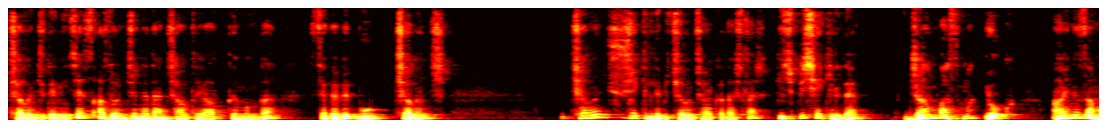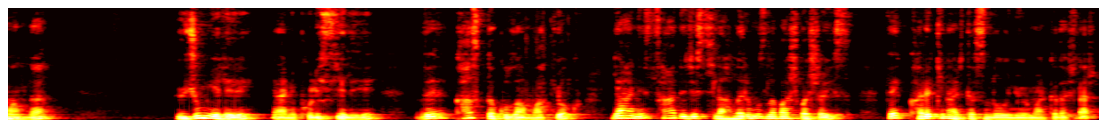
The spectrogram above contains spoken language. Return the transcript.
challenge deneyeceğiz. Az önce neden çantaya attığımın da sebebi bu challenge. Challenge şu şekilde bir challenge arkadaşlar. Hiçbir şekilde cam basmak yok. Aynı zamanda hücum yeleği yani polis yeleği ve kask da kullanmak yok. Yani sadece silahlarımızla baş başayız ve Karakin haritasında oynuyorum arkadaşlar.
